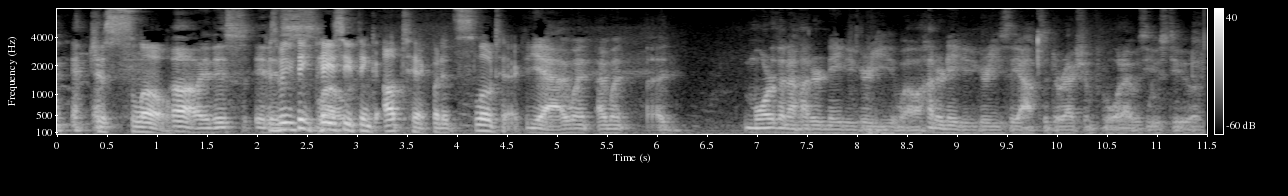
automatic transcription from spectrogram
Just slow. oh, it is. Because is when you think pace, you think uptick, but it's slow tick. Yeah, I went. I went uh, more than 180 degrees. Well, 180 degrees the opposite direction from what I was used to. Of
